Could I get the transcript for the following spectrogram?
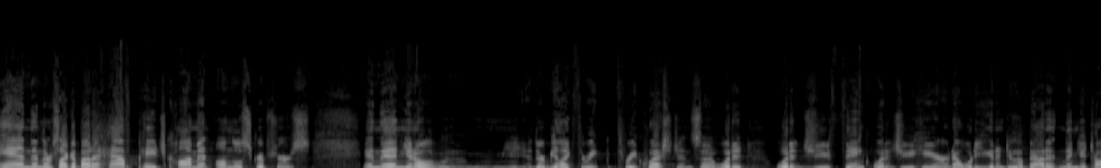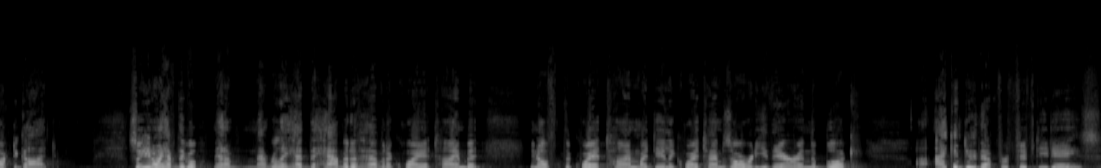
and then there's like about a half page comment on those scriptures. And then, you know, there'd be like three three questions. Uh, what did what did you think? What did you hear? Now, what are you going to do about it? And then you talk to God. So you don't have to go, man, I've not really had the habit of having a quiet time, but you know, if the quiet time, my daily quiet time is already there in the book, I can do that for 50 days.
